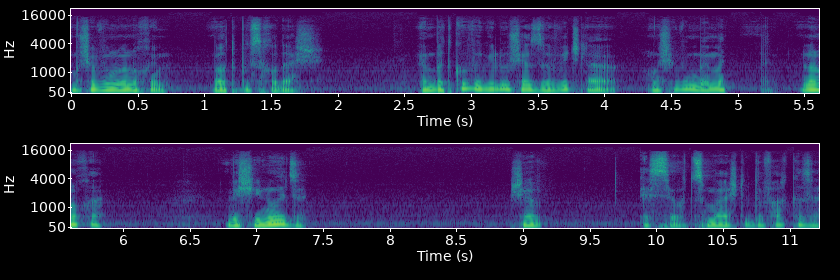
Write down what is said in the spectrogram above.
מושבים לא נוחים באוטובוס החדש. הם בדקו וגילו שהזווית של המושבים באמת לא נוחה, ושינו את זה. עכשיו, איזה עוצמה יש לדבר כזה.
